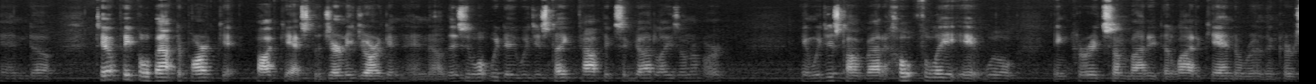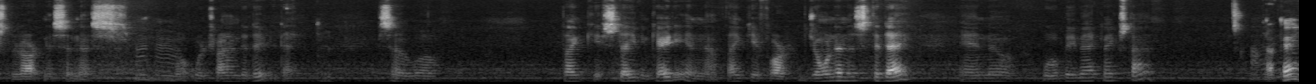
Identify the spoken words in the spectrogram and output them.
and uh, tell people about the podca- podcast, the Journey Jargon. And uh, this is what we do. We just take topics that God lays on our heart, and we just talk about it. Hopefully, it will encourage somebody to light a candle rather than curse the darkness, and that's Mm-hmm. what we're trying to do today. So, uh, thank you, Steve and Katie, and uh, thank you for joining us today. And uh, we'll be back next time. Okay.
